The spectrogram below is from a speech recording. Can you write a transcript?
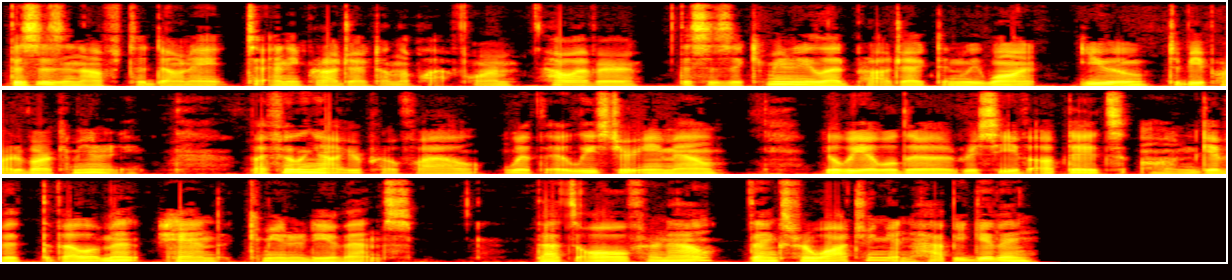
This is enough to donate to any project on the platform. However, this is a community-led project and we want you to be part of our community. By filling out your profile with at least your email, you'll be able to receive updates on Giveth development and community events. That's all for now. Thanks for watching and happy giving!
